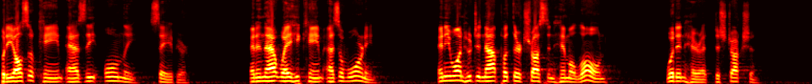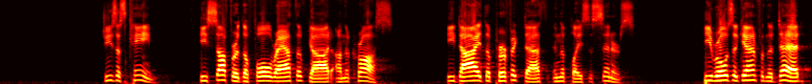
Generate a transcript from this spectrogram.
But He also came as the only Savior. And in that way, He came as a warning. Anyone who did not put their trust in Him alone would inherit destruction. Jesus came. He suffered the full wrath of God on the cross. He died the perfect death in the place of sinners. He rose again from the dead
